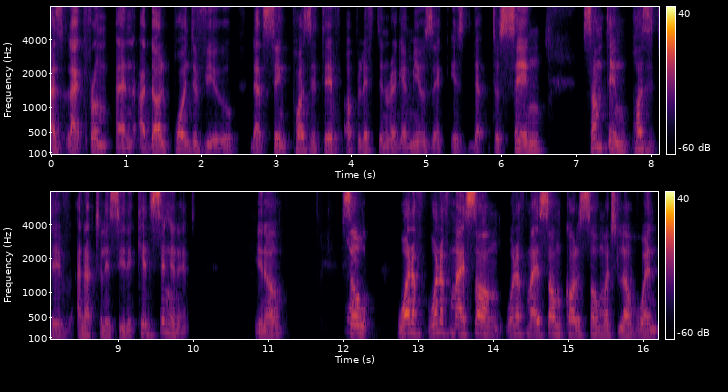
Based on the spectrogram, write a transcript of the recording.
as like from an adult point of view, that sing positive, uplifting reggae music is to sing something positive and actually see the kids singing it, you know? Yeah. So one of one of my song one of my song called so much love went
